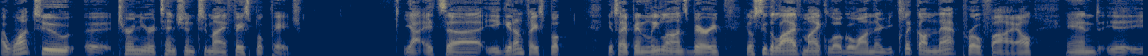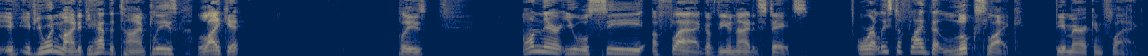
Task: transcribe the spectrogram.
I want to uh, turn your attention to my Facebook page. Yeah, it's uh, you get on Facebook, you type in Lee Lonsberry, you'll see the Live Mike logo on there. You click on that profile, and uh, if, if you wouldn't mind, if you have the time, please like it. Please. On there, you will see a flag of the United States, or at least a flag that looks like the American flag.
